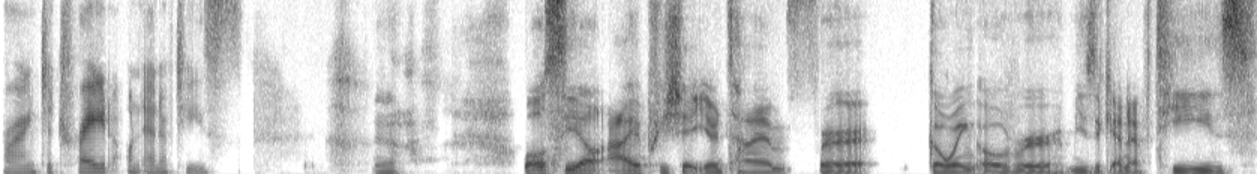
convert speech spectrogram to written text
trying to trade on NFTs. Yeah. Well, CL, I appreciate your time for going over music NFTs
